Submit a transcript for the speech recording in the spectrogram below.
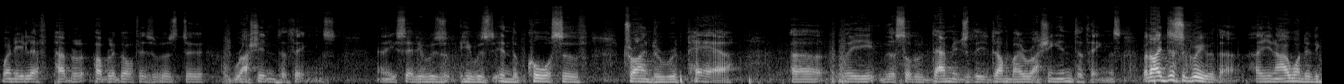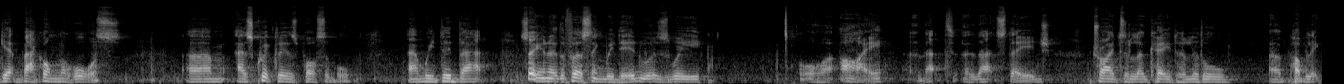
when he left public, public office was to rush into things. And he said he was, he was in the course of trying to repair uh, the, the sort of damage that he'd done by rushing into things. But I disagree with that. Uh, you know, I wanted to get back on the horse um, as quickly as possible. And we did that. So, you know, the first thing we did was we, or I, at that, at that stage, tried to locate a little uh, public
